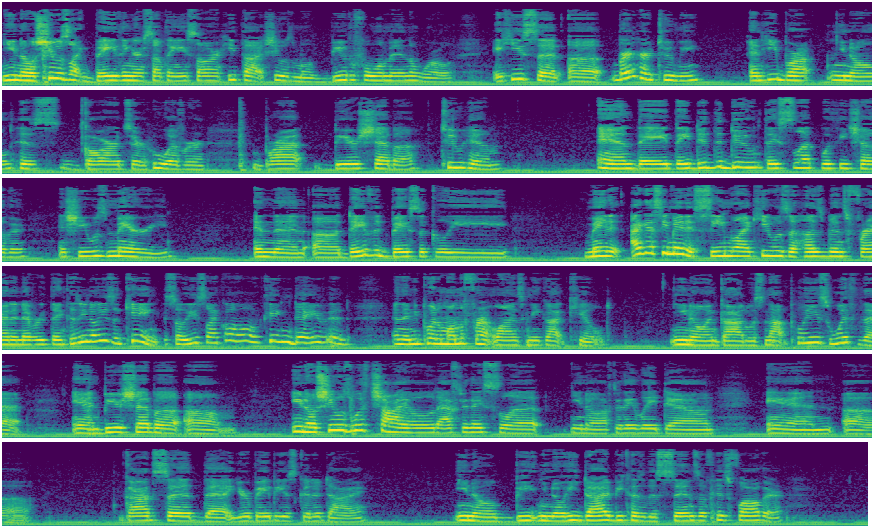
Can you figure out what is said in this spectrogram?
You know, she was like bathing or something. He saw her. He thought she was the most beautiful woman in the world. And he said, "Uh, bring her to me." And he brought, you know, his guards or whoever brought Beersheba to him. and they they did the do. They slept with each other, and she was married. And then uh, David basically made it. I guess he made it seem like he was a husband's friend and everything, because you know he's a king. So he's like, "Oh, King David," and then he put him on the front lines, and he got killed. You know, and God was not pleased with that. And Beersheba, um, you know, she was with child after they slept. You know, after they laid down, and uh, God said that your baby is gonna die. You know, be you know he died because of the sins of his father,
